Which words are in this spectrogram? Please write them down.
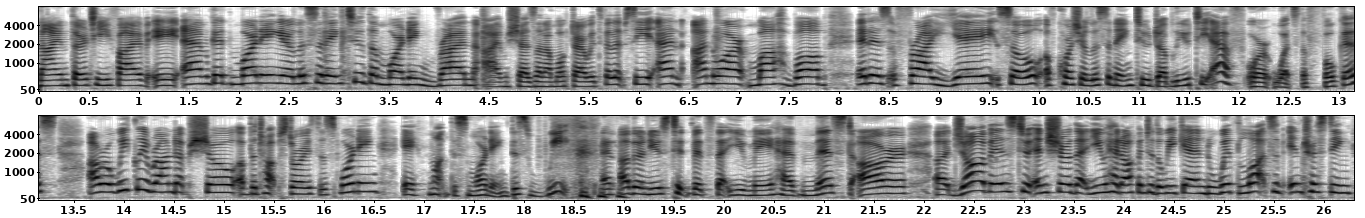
9.35 a.m. Good morning. You're listening to The Morning Run. I'm Shazana Mokhtar with Philip See. and Anwar Mahbob. It is Friday, so of course you're listening to WTF, or What's the Focus, our weekly roundup show of the top stories this morning. Eh, not this morning, this week, and other news tidbits that you may have missed. Our uh, job is to ensure that you head off into the weekend with lots of interesting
